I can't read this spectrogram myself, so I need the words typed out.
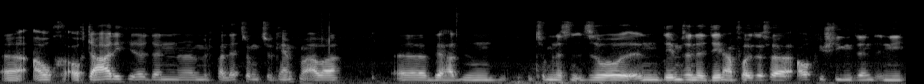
Äh, auch, auch da hatte ich äh, dann äh, mit Verletzungen zu kämpfen, aber äh, wir hatten zumindest so in dem Sinne den Erfolg, dass wir aufgestiegen sind in die,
